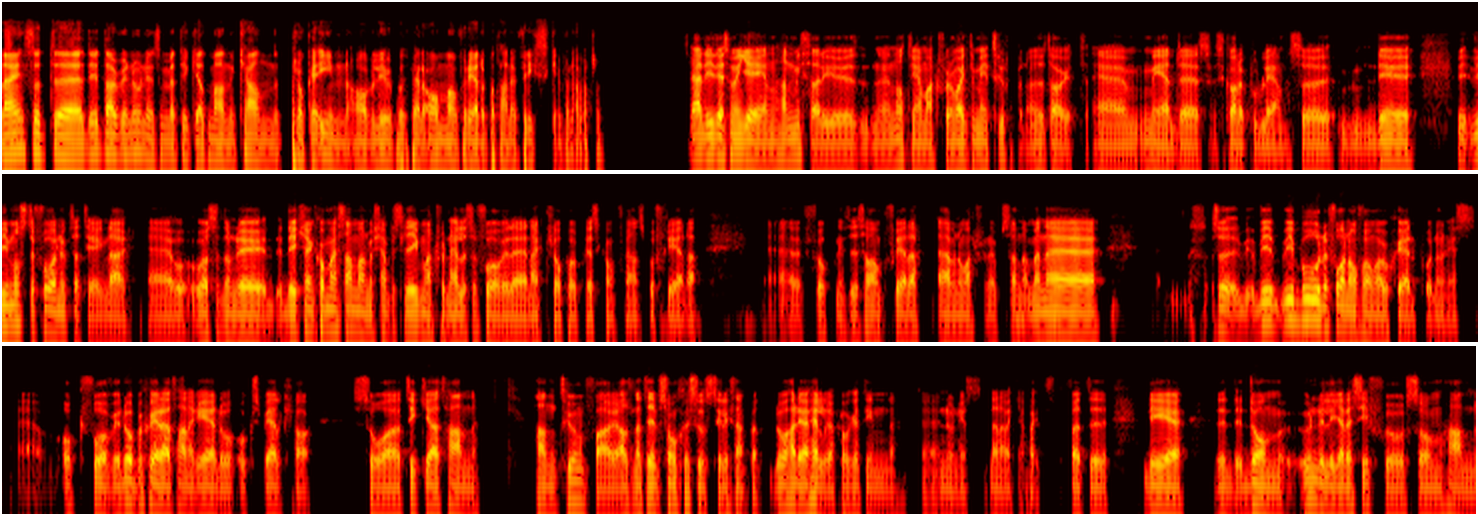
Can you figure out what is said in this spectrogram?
nej, så att, eh, det är Darwin Nunez som jag tycker att man kan plocka in av Liverpool-spelare om man får reda på att han är frisk inför den här matchen. Ja, det är det som är grejen. Han missade ju Nottingham-matchen, var inte med i truppen överhuvudtaget eh, med eh, skadeproblem. Så mm, det, vi måste få en uppdatering där. Oavsett om det, det kan komma i samband med Champions League-matchen eller så får vi det när Klopp har presskonferens på fredag. Förhoppningsvis har han på fredag, även om matchen är på söndag. Men så vi, vi borde få någon form av besked på Nunes. Eh, och får vi då besked att han är redo och spelklar så tycker jag att han han trumfar alternativ som Jesus till exempel, då hade jag hellre plockat in eh, Nunes denna veckan faktiskt. För att eh, det är de underliggande siffror som han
